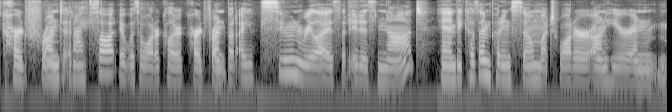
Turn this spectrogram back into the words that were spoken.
card front, and I thought it was a watercolor card front, but I soon realized that it is not. And because I'm putting so much water on here and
